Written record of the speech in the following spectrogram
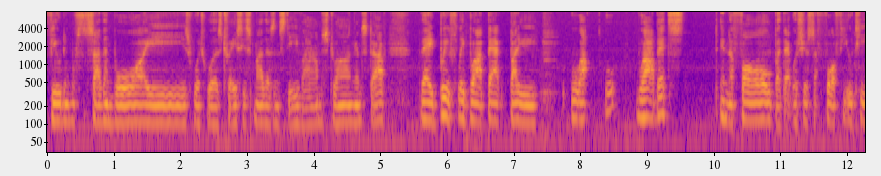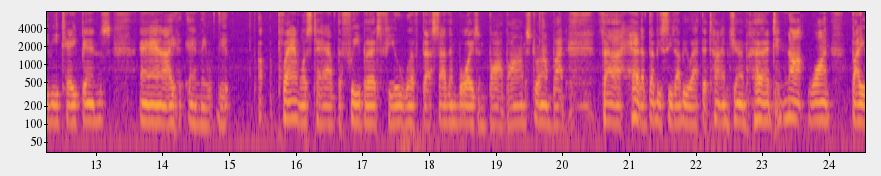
feuding with Southern Boys, which was Tracy Smothers and Steve Armstrong and stuff. They briefly brought back Buddy Roberts in the fall, but that was just a for few TV tape-ins, and I and the, the uh, plan was to have the Freebirds feud with the Southern Boys and Bob Armstrong, but the head of WCW at the time, Jim Herd, did not want Buddy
